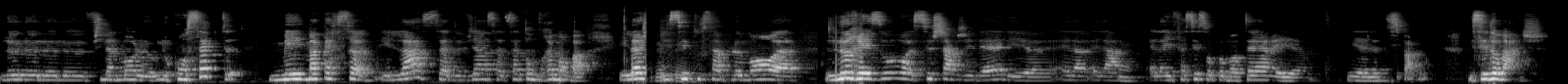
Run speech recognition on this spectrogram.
le, le, le, finalement le, concept, mais ma personne. Et là, ça devient, ça, ça tombe vraiment bas. Et là, j'ai laissé tout simplement le réseau se charger d'elle et elle, a, elle, a, elle, a, effacé son commentaire et, et elle a disparu. Mais c'est dommage.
